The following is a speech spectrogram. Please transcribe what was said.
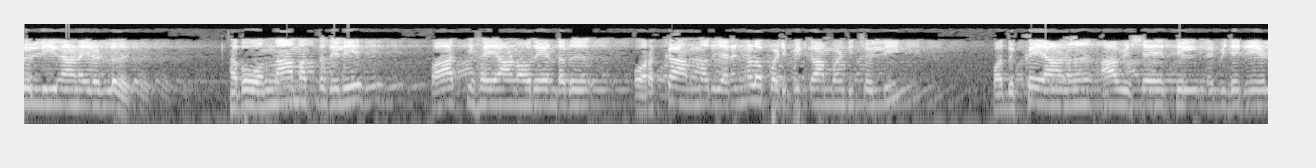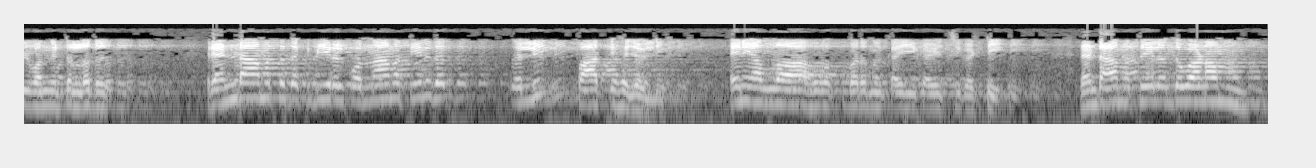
ചൊല്ലിയെന്നാണ് ഇതിലുള്ളത് അപ്പൊ ഒന്നാമത്തതിൽ ഫാത്തിഹയാണ് ഓതേണ്ടത് ഉറക്കാന്നത് ജനങ്ങളെ പഠിപ്പിക്കാൻ വേണ്ടി ചൊല്ലി പതുക്കെയാണ് ആ വിഷയത്തിൽ നബിചര്യയിൽ വന്നിട്ടുള്ളത്. രണ്ടാമത്തെ തക്ബീറിൽ ഒന്നാമത്തേൽ ചൊല്ലി ഫാത്തിഹ ചൊല്ലി. ഇനി അള്ളാഹു അക്ബർ എന്ന് കൈ കഴിച്ചു കെട്ടി. രണ്ടാമത്തേൽ എന്ത് വേണം?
